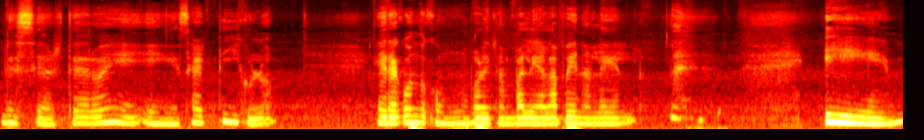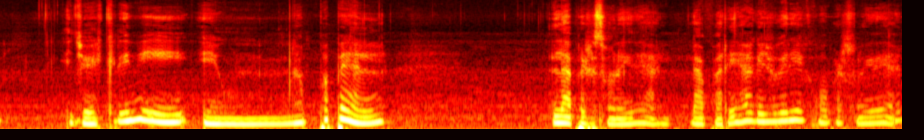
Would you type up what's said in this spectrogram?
de certero en, ese artículo. Era cuando como Politan valía la pena leerlo. y yo escribí en un papel la persona ideal, la pareja que yo quería como persona ideal.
